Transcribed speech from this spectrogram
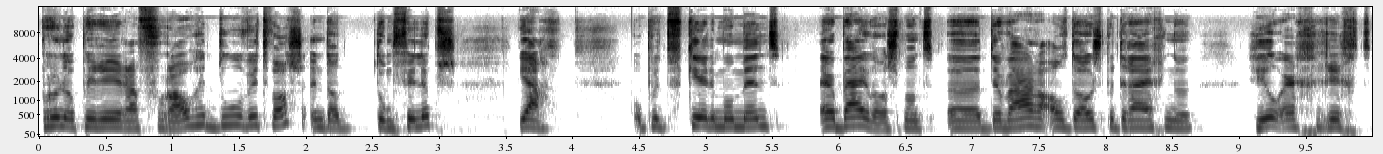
Bruno Pereira vooral het doelwit was. En dat Tom Phillips ja, op het verkeerde moment erbij was. Want uh, er waren al doodsbedreigingen heel erg gericht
